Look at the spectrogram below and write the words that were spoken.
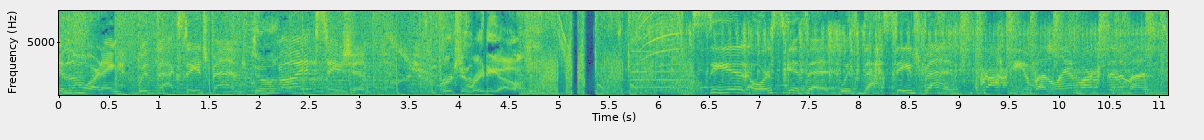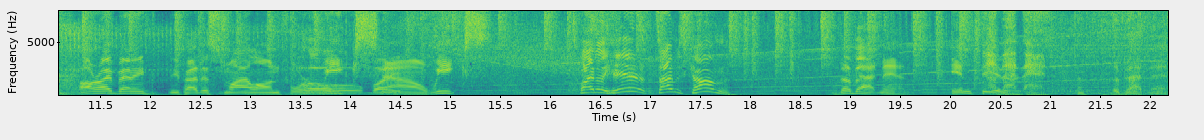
in the morning with Backstage Ben. My station. Virgin Radio. See it or skip it with Backstage Ben. Brought to you by Landmark Cinemas. All right, Benny, you've had this smile on for Oh, weeks buddy. now. Weeks. it's finally here. The time has come. The Batman in theater. the Batman.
